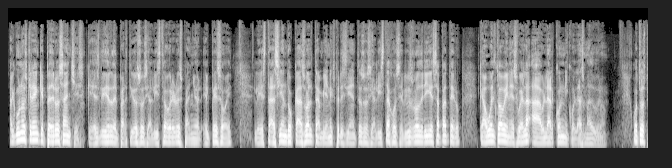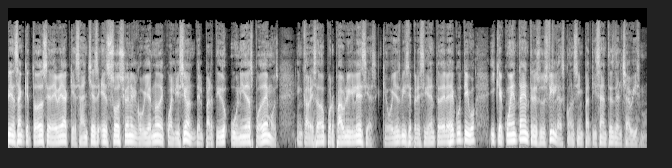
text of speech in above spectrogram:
Algunos creen que Pedro Sánchez, que es líder del Partido Socialista Obrero Español, el PSOE, le está haciendo caso al también expresidente socialista José Luis Rodríguez Zapatero, que ha vuelto a Venezuela a hablar con Nicolás Maduro. Otros piensan que todo se debe a que Sánchez es socio en el gobierno de coalición del partido Unidas Podemos, encabezado por Pablo Iglesias, que hoy es vicepresidente del Ejecutivo y que cuenta entre sus filas con simpatizantes del chavismo.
